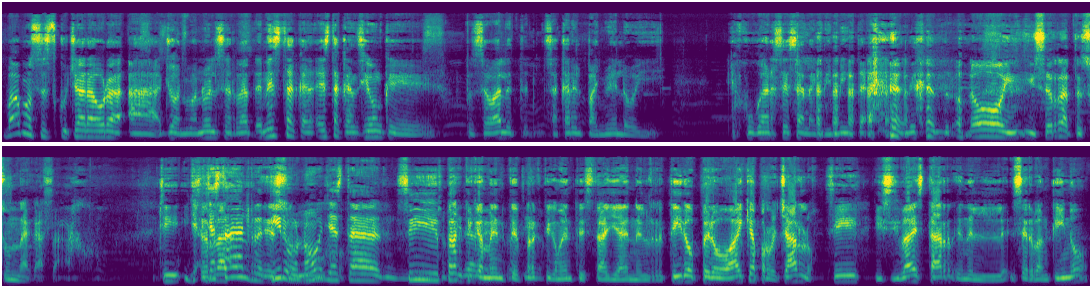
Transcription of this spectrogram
Vamos a escuchar ahora a Joan Manuel Serrat en esta, esta canción que pues, se vale sacar el pañuelo y enjugarse esa lagrimita, Alejandro. No, y, y Serrat es un agasajo. Sí, ya, está en retiro, ¿no? Ya está. Sí, prácticamente, prácticamente está ya en el retiro, pero hay que aprovecharlo. Sí, Y si va a estar en el Cervantino,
